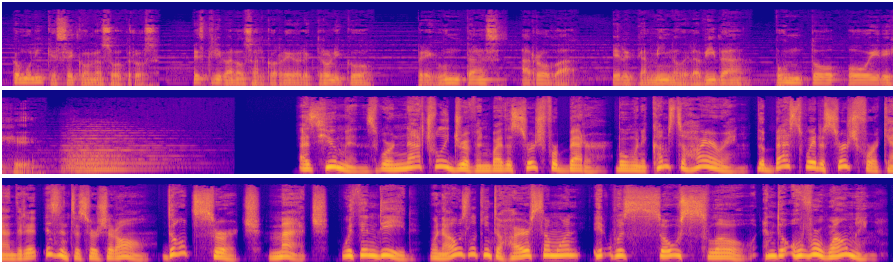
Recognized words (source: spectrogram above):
Comuníquese con nosotros. Escríbanos al correo electrónico preguntas arroba elcaminodelavida.org. As humans, we're naturally driven by the search for better. But when it comes to hiring, the best way to search for a candidate isn't to search at all. Don't search, match with Indeed. When I was looking to hire someone, it was so slow and overwhelming.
